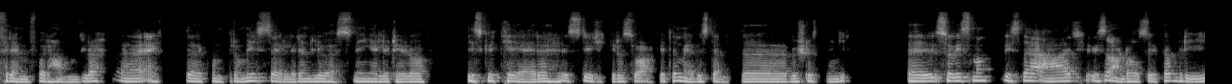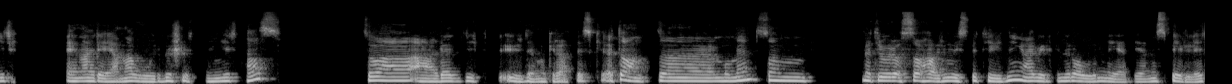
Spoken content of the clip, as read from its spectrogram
fremforhandle et kompromiss eller en løsning, eller til å diskutere styrker og svakheter med bestemte beslutninger. Eh, så hvis, man, hvis, det er, hvis Arendalsuka blir en arena hvor beslutninger tas, så er det dypt udemokratisk. Et annet uh, moment som jeg tror også har en viss betydning, er hvilken rolle mediene spiller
